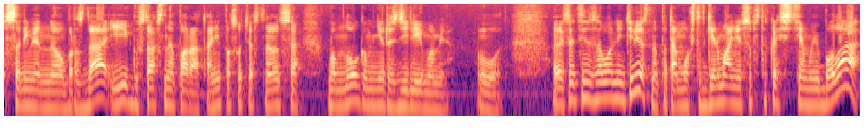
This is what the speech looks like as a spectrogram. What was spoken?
современный образ, да, и государственный аппарат. Они, по сути, становятся во многом неразделимыми. Вот. Это довольно интересно, потому что в Германии, собственно, такая система и была,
